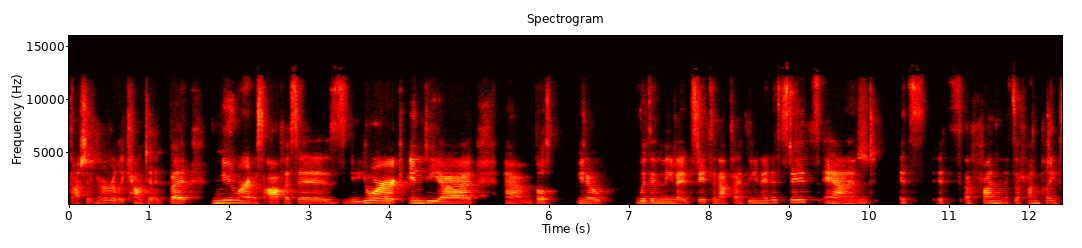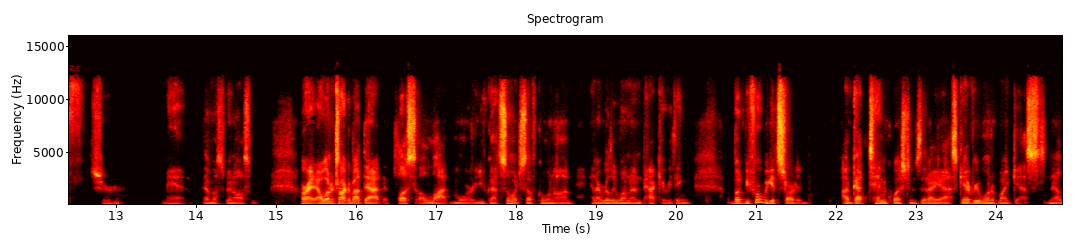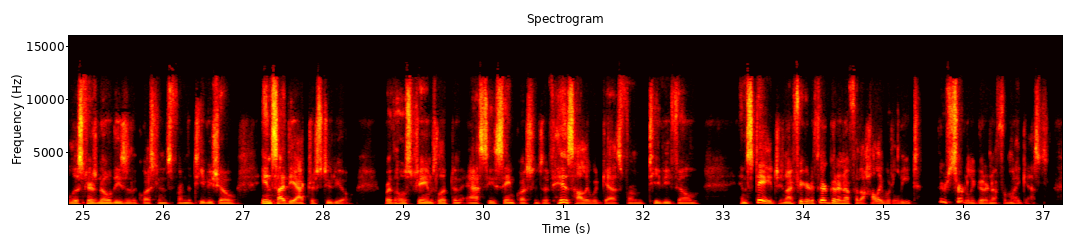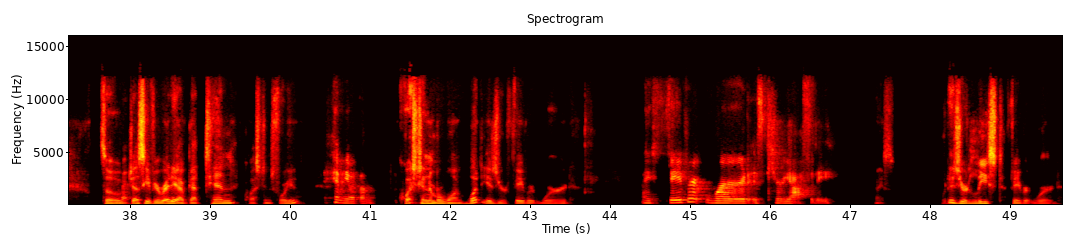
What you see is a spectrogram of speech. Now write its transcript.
gosh i've never really counted but numerous offices new york india um, both you know within the united states and outside the united states. And it's it's a fun it's a fun place. Sure Man, that must have been awesome. All right, I want to talk about that plus a lot more. You've got so much stuff going on, and I really want to unpack everything. But before we get started, I've got 10 questions that I ask every one of my guests. Now, listeners know these are the questions from the TV show Inside the Actor Studio, where the host James Lipton asks these same questions of his Hollywood guests from TV, film, and stage. And I figured if they're good enough for the Hollywood elite, they're certainly good enough for my guests. So, Jessi, if you're ready, I've got 10 questions for you. Hit me with them. Question number one What is your favorite word? My favorite word is curiosity. Nice. What is your least favorite word?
